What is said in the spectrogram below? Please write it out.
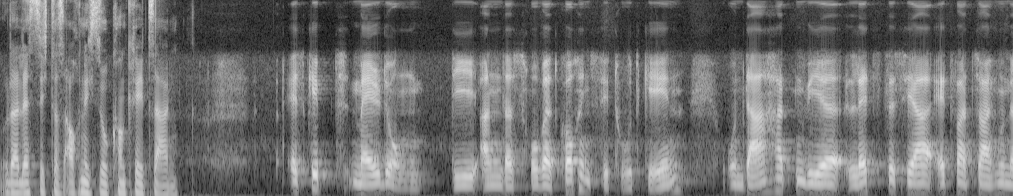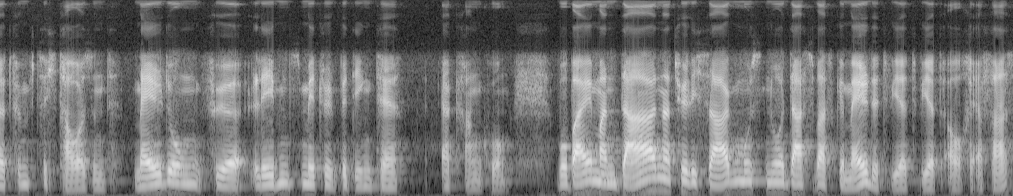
Oder lässt sich das auch nicht so konkret sagen? Es gibt Meldungen, die an das Robert Koch Institut gehen. Und da hatten wir letztes Jahr etwa 250.000 Meldungen für lebensmittelbedingte Erkrankungen. Wobei man da natürlich sagen muss, nur das, was gemeldet wird, wird auch erfasst.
